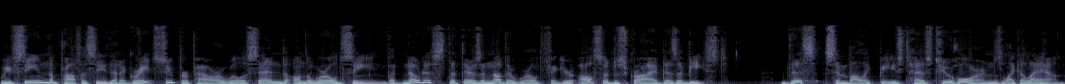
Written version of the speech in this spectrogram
We've seen the prophecy that a great superpower will ascend on the world scene, but notice that there's another world figure also described as a beast. This symbolic beast has two horns like a lamb.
